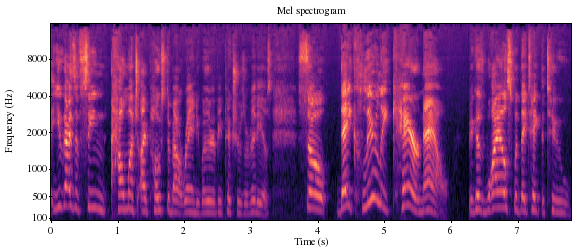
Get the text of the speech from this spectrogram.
you guys have seen how much I post about Randy, whether it be pictures or videos. So they clearly care now because why else would they take the two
